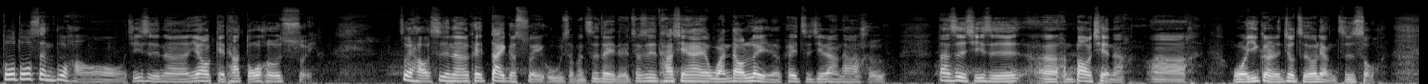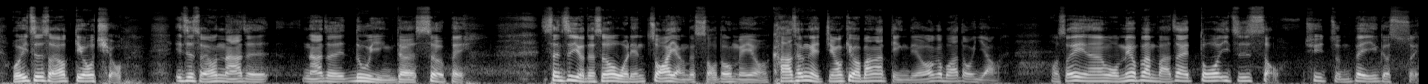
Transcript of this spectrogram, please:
多多肾不好哦，其实呢要给他多喝水，最好是呢可以带个水壶什么之类的，就是他现在玩到累了，可以直接让他喝。但是其实呃很抱歉呐啊。我一个人就只有两只手，我一只手要丢球，一只手要拿着拿着录影的设备，甚至有的时候我连抓痒的手都没有。卡层给只给我帮他顶的，我可把都咬。哦，所以呢，我没有办法再多一只手去准备一个水。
